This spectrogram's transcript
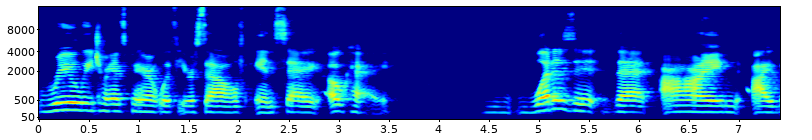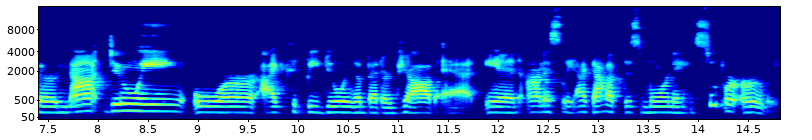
really transparent with yourself and say, okay, what is it that I'm either not doing or I could be doing a better job at? And honestly, I got up this morning super early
